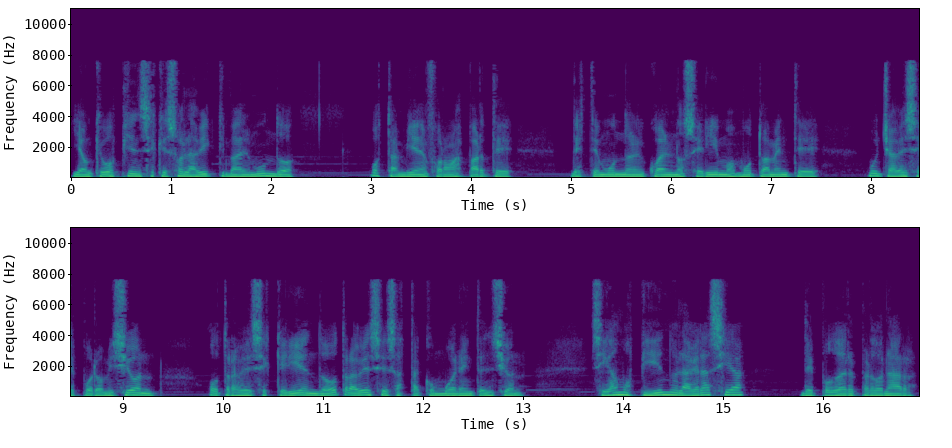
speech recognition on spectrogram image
y aunque vos pienses que sos la víctima del mundo, Vos también formás parte de este mundo en el cual nos herimos mutuamente, muchas veces por omisión, otras veces queriendo, otras veces hasta con buena intención. Sigamos pidiendo la gracia de poder perdonar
